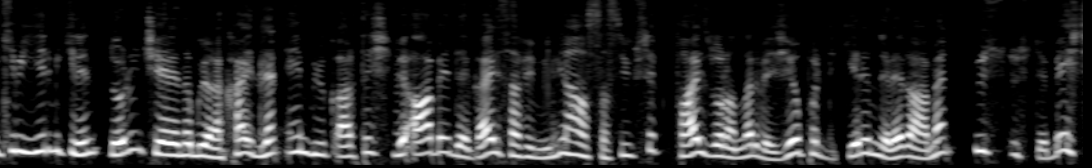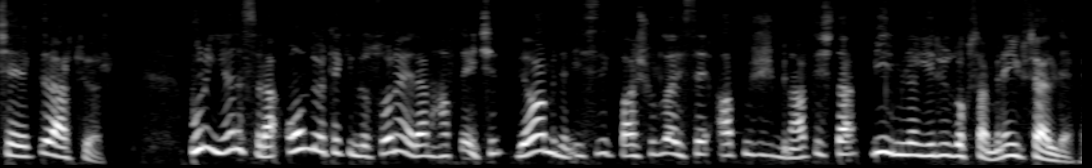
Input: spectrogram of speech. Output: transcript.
2022'nin 4. çeyreğinde bu yana kaydedilen en büyük artış ve ABD gayri safi milli hasılası yüksek faiz oranları ve jeopolitik gerilimlere rağmen üst üste 5 çeyrektir artıyor. Bunun yanı sıra 14 Ekim'de sona eren hafta için devam eden işsizlik başvurular ise 63 bin artışla 1 milyon 790 bine yükseldi.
